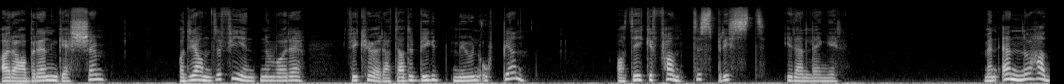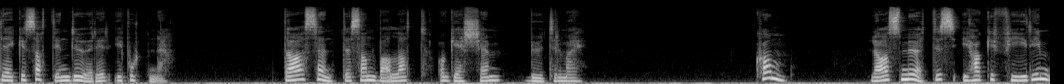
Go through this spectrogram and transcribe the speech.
araberen Geshem og de andre fiendene våre fikk høre at de hadde bygd muren opp igjen, og at det ikke fantes brist i den lenger. Men ennå hadde jeg ikke satt inn dører i portene. Da sendte Sanballat og Geshem bud til meg. Kom, la oss møtes i Hakefirim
